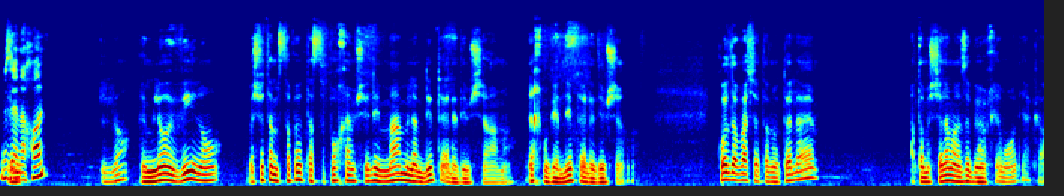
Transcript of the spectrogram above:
זה הם... נכון? לא, הם לא הבינו, פשוט הם מספרים את הסיפור חיים שלי, מה מלמדים את הילדים שם, איך מגדלים את הילדים שם. כל דבר שאתה נותן להם, אתה משלם על זה במחיר מאוד יקר.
